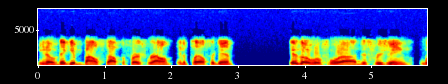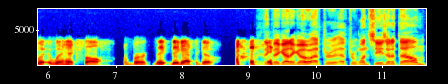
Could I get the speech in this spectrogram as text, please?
you know, if they get bounced out the first round in the playoffs again, it's over for uh, this regime with, with Hextall and Burke. They they got to go. You think they got to go after after one season at the helm?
